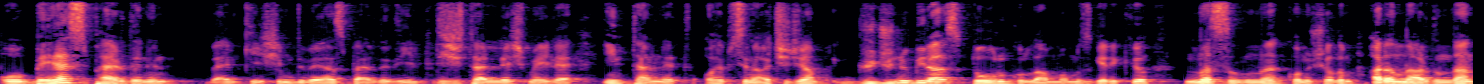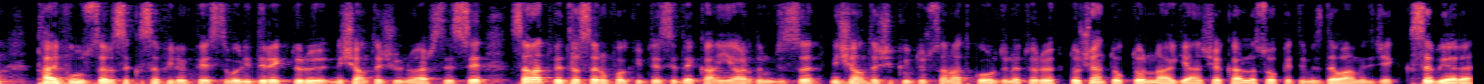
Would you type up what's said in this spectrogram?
o beyaz perdenin belki şimdi beyaz perde değil dijitalleşmeyle internet o hepsini açacağım. Gücünü biraz doğru kullanmamız gerekiyor. Nasılını konuşalım. Aranın ardından Tayf Uluslararası Kısa Film Festivali Direktörü Nişantaşı Üniversitesi Sanat ve Tasarım Fakültesi Dekan Yardımcısı Nişantaşı Kültür Sanat Koordinatörü Doçent Doktor Nagihan Şakar'la sohbetimiz devam edecek. Kısa bir ara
